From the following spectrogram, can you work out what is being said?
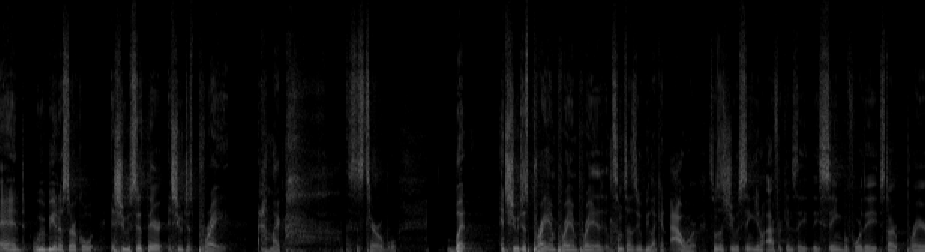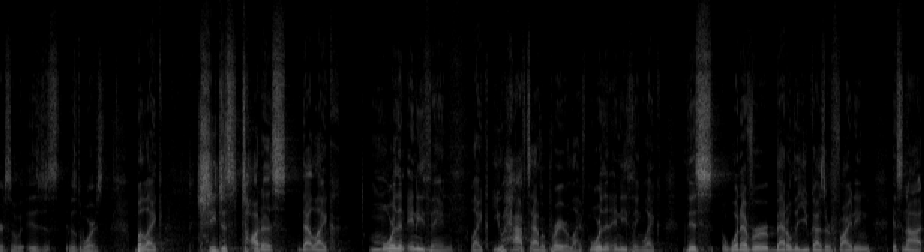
And we would be in a circle and she would sit there and she would just pray. And I'm like, ah, this is terrible. But, and she would just pray and pray and pray. Sometimes it would be like an hour. Sometimes she would sing, you know, Africans, they, they sing before they start prayer. So it was just, it was the worst. But like, she just taught us that like, more than anything, like you have to have a prayer life. More than anything, like this, whatever battle that you guys are fighting, it's not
